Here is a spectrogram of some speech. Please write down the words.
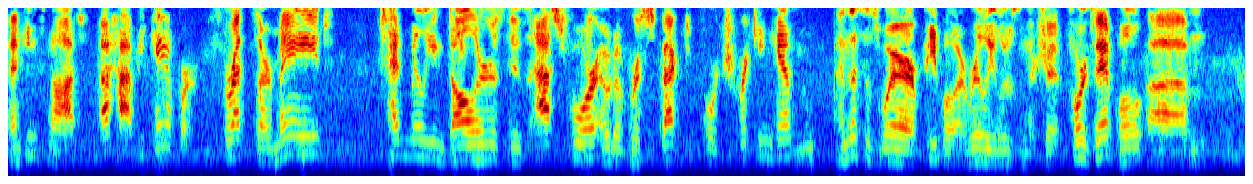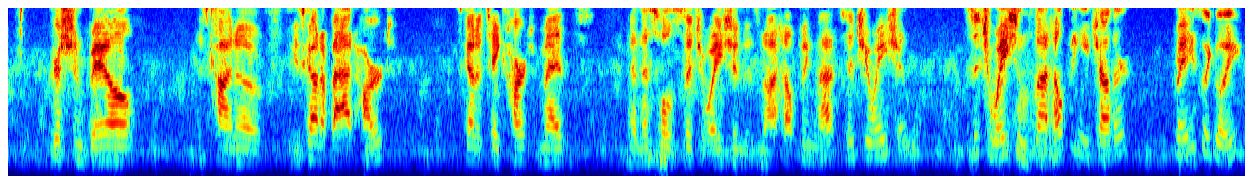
and he's not a happy camper. Threats are made. $10 million is asked for out of respect for tricking him. And this is where people are really losing their shit. For example, um, Christian Bale is kind of, he's got a bad heart. He's got to take heart meds. And this whole situation is not helping that situation. Situation's not helping each other, basically.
